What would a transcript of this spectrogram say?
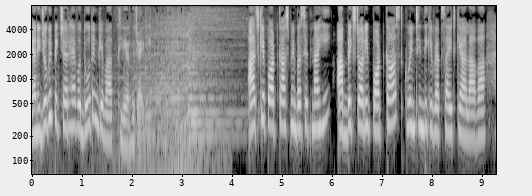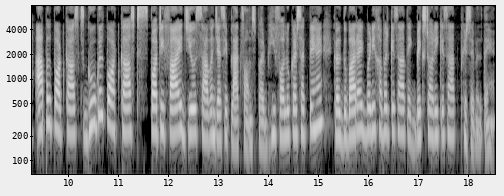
यानी जो भी पिक्चर है, वो दो दिन के बाद क्लियर हो जाएगी। आज के पॉडकास्ट में बस इतना ही। आप big story podcast Quint Hindi की वेबसाइट के अलावा Apple podcast Google podcast Spotify Jio Saavn जैसे प्लेटफॉर्म्स पर भी फॉलो कर सकते हैं। कल दोबारा एक बड़ी खबर के साथ, एक बिग स्टोरी के साथ फिर से मिलते हैं।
